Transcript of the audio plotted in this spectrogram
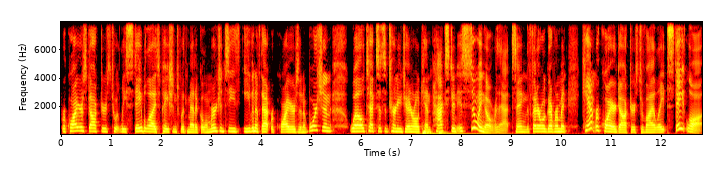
requires doctors to at least stabilize patients with medical emergencies, even if that requires an abortion. Well, Texas Attorney General Ken Paxton is suing over that, saying the federal government can't require doctors to violate state law.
